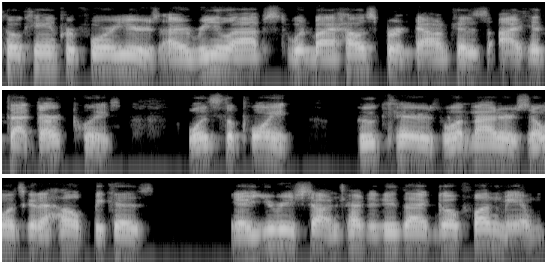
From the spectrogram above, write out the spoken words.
cocaine for four years. I relapsed when my house burned down because I hit that dark place. What's the point? Who cares? What matters? No one's going to help because You know, you reached out and tried to do that GoFundMe, and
